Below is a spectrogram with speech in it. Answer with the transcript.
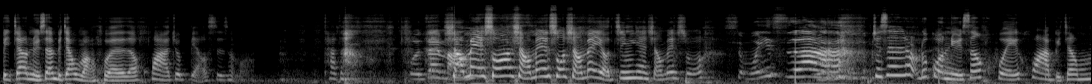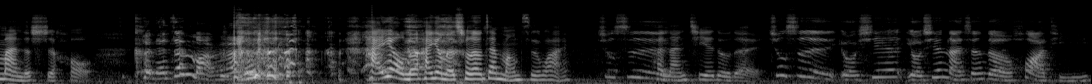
比较女生比较晚回来的话，就表示什么？他的我在忙。小妹说，小妹说，小妹有经验，小妹说，什么意思啦？就是如果女生回话比较慢的时候，可能在忙啊，还有呢，还有呢，除了在忙之外，就是很难接，对不对？就是有些有些男生的话题，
